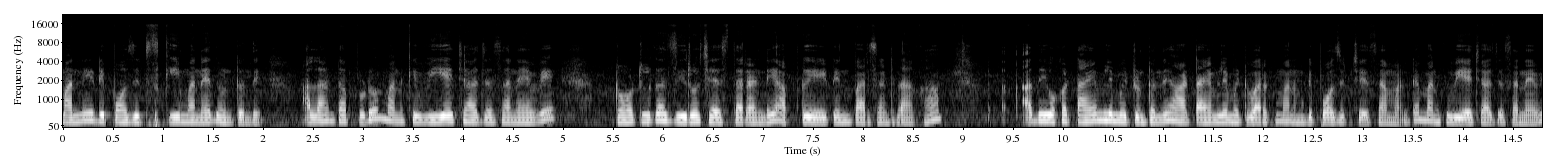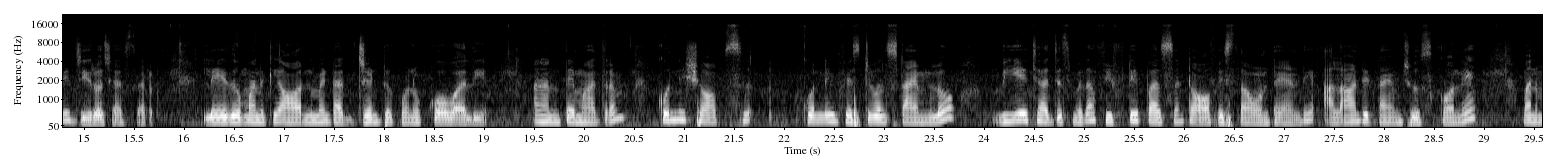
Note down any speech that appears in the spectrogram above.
మనీ డిపాజిట్ స్కీమ్ అనేది ఉంటుంది. అలాంటప్పుడు మనకి విఏ ఛార్జెస్ అనేవి టోటల్గా జీరో చేస్తారండి అప్ టు ఎయిటీన్ పర్సెంట్ దాకా. అది ఒక టైం లిమిట్ ఉంటుంది. ఆ టైం లిమిట్ వరకు మనం డిపాజిట్ చేసామంటే మనకి విఏ ఛార్జెస్ అనేవి జీరో చేస్తారు. లేదు మనకి ఆర్నమెంట్ అర్జెంట్ కొనుక్కోవాలి అని అంటే మాత్రం కొన్ని షాప్స్ కొన్ని ఫెస్టివల్స్ టైంలో విఏ ఛార్జెస్ మీద ఫిఫ్టీ పర్సెంట్ ఆఫ్ ఇస్తూ ఉంటాయండి. అలాంటి టైం చూసుకొని మనం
